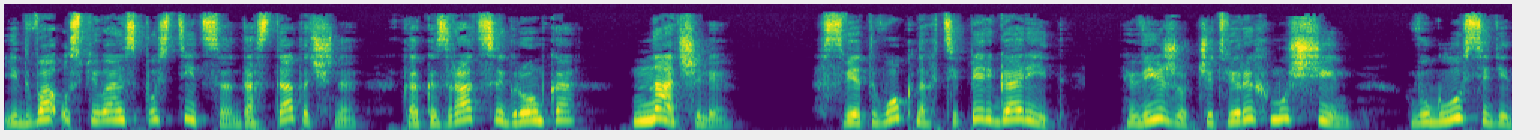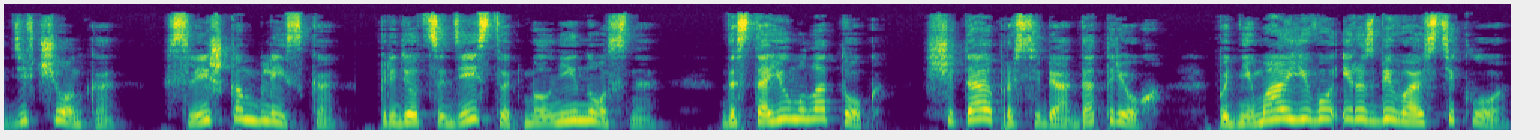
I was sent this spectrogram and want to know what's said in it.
едва успеваем спуститься достаточно, как из рации громко «Начали!». Свет в окнах теперь горит. Вижу четверых мужчин, в углу сидит девчонка. Слишком близко. Придется действовать молниеносно. Достаю молоток. Считаю про себя до трех. Поднимаю его и разбиваю стекло.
